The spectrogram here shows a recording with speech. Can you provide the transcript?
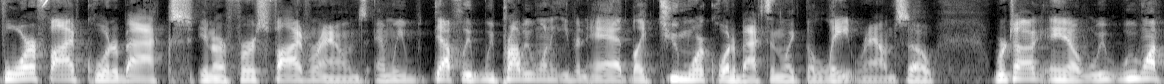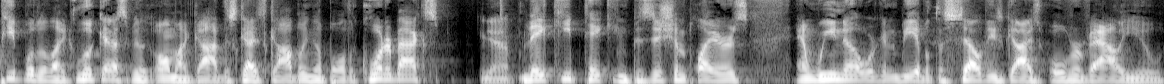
four or five quarterbacks in our first five rounds, and we definitely we probably want to even add like two more quarterbacks in like the late round. So we're talking, you know, we, we want people to like look at us and be like, oh my God, this guy's gobbling up all the quarterbacks. Yeah. They keep taking position players, and we know we're going to be able to sell these guys over value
